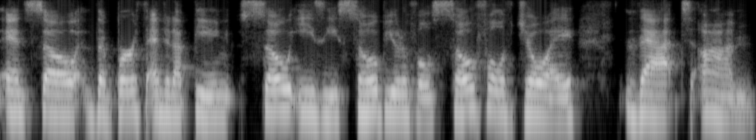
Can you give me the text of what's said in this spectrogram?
and so the birth ended up being so easy, so beautiful, so full of joy that um,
